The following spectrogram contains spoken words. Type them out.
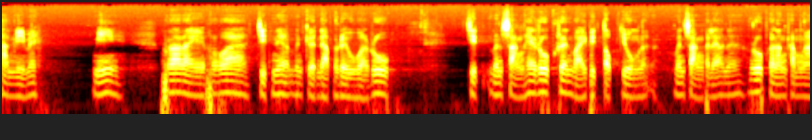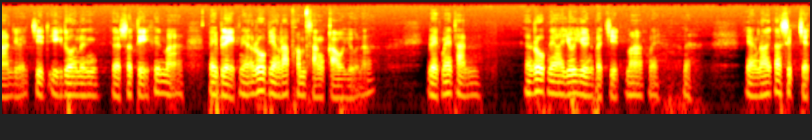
ทันมีไหมมี เพราะอะไรเพราะว่าจิตเนี่ยมันเกิดดับเร็วกว่ารูป จิตมันสั่งให้รูปเคลื่อนไหวไปตบยุงแล้วมันสั่งไปแล้วนะ รูปกำลังทำงานอยู่จิตอีกดวงหนึ่งเกิดสติขึ้นมา ไปเบรกเนี่ยรูปยังรับคำสั่งเก่าอยู่นะ เบรกไม่ทัน รูปเนี่ยอายุยืนกว่าจิตมากเลย อย่างน้อยก็สิบเจ็ด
